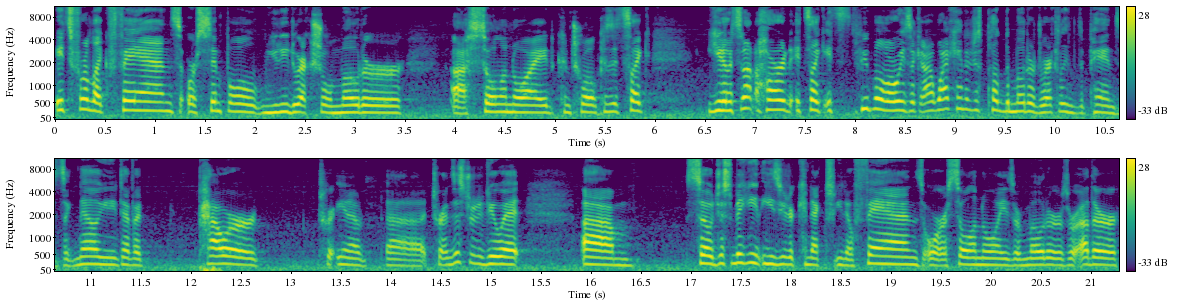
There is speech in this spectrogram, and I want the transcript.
it's for like fans or simple unidirectional motor, uh, solenoid control because it's like. You know, it's not hard. It's like it's people are always like, oh, why can't I just plug the motor directly into the pins? It's like, no, you need to have a power, you know, uh, transistor to do it. Um, so just making it easier to connect, you know, fans or solenoids or motors or other,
